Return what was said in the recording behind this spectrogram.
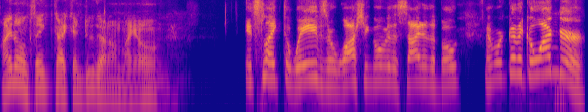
I don't think I can do that on my own. It's like the waves are washing over the side of the boat and we're going to go under.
